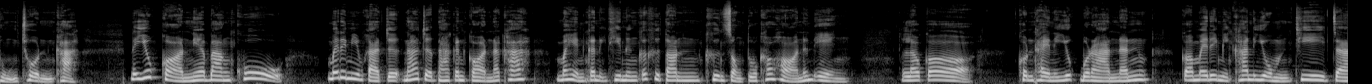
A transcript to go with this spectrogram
ถุงชนค่ะ ในยุคก่อนเนี่ยบางคู่ไม่ได้มีโอกาสเจอหน้าเจอตากันก่อนนะคะ มาเห็นกันอีกทีนึงก็คือตอนคืนส่งตัวเข้าหอนั่นเอง แล้วก็คนไทยในยุคโบราณนั้น ก็ไม่ได้มีค่านิยมที่จะ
